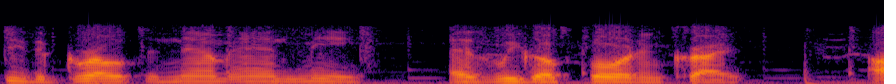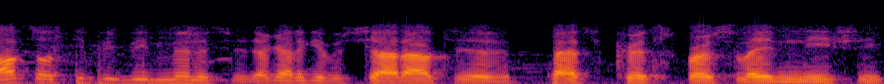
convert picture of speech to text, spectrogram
see the growth in them and me as we go forward in Christ. Also, TPV Ministries. I got to give a shout out to Pastor Chris, First Lady Nisi,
